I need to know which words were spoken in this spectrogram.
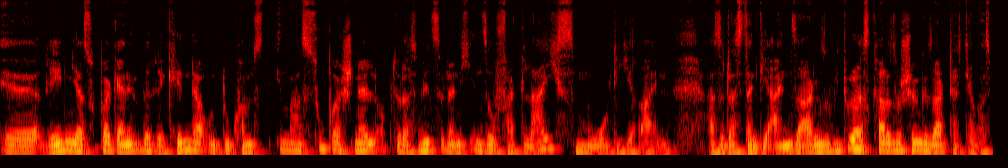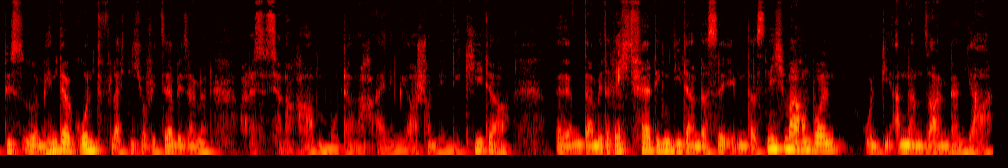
äh, reden ja super gerne über ihre Kinder und du kommst immer super schnell, ob du das willst oder nicht, in so Vergleichsmodi rein. Also, dass dann die einen sagen, so wie du das gerade so schön gesagt hast, ja, was bist du so im Hintergrund, vielleicht nicht offiziell, aber die sagen dann, ah, das ist ja eine Rabenmutter nach einem Jahr schon in die Kita. Ähm, damit rechtfertigen die dann, dass sie eben das nicht machen wollen und die anderen sagen dann, ja,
